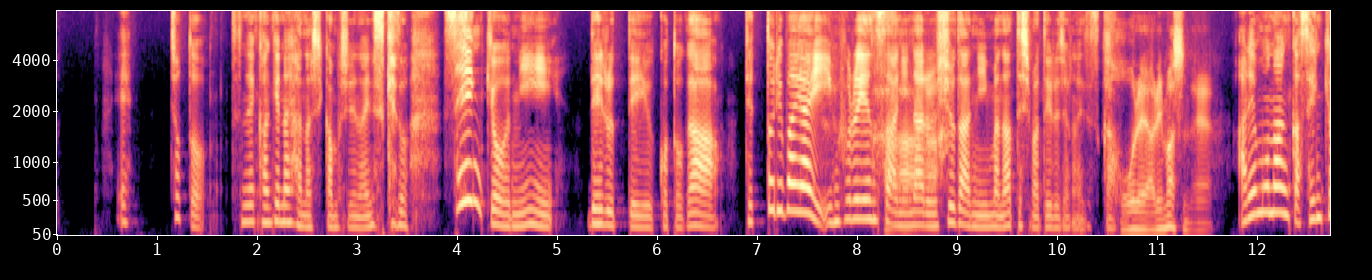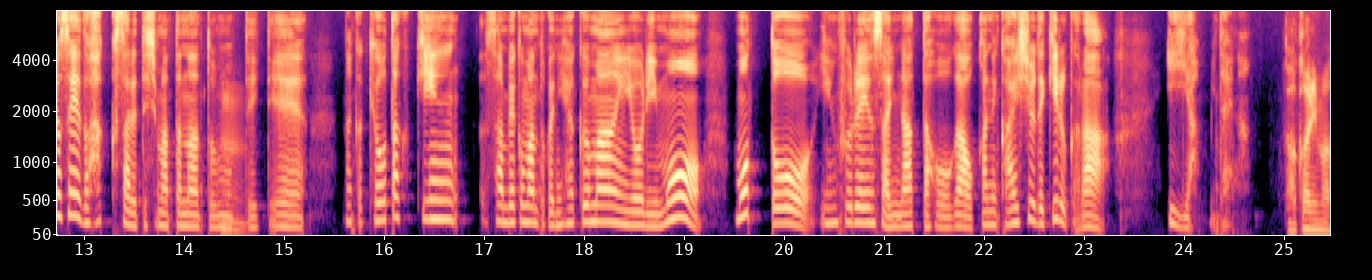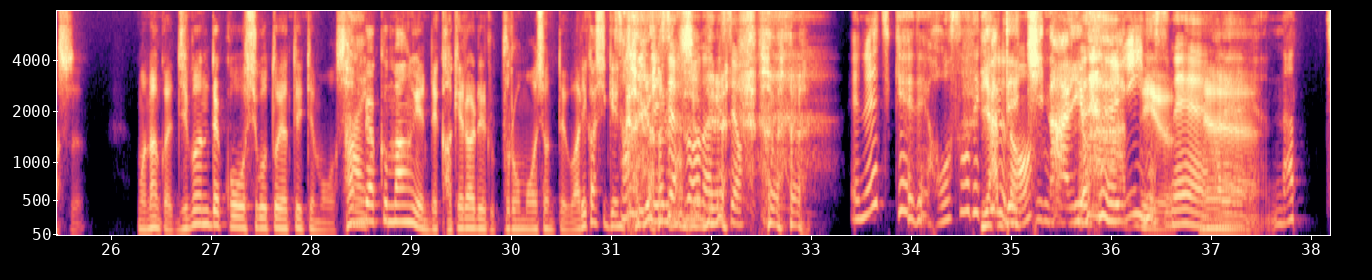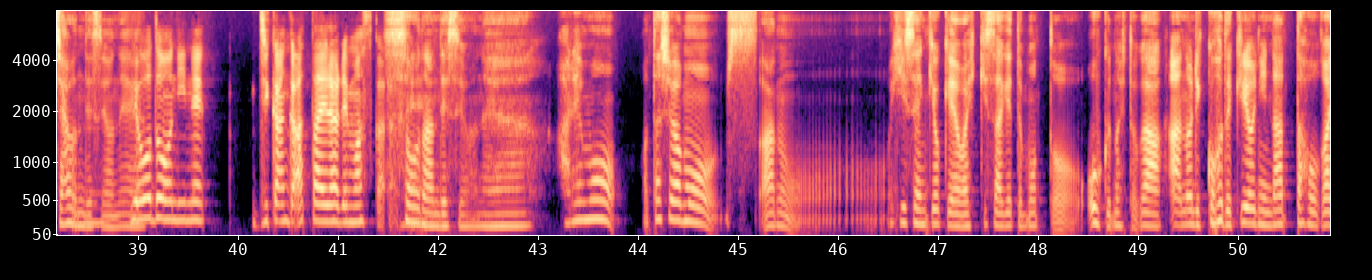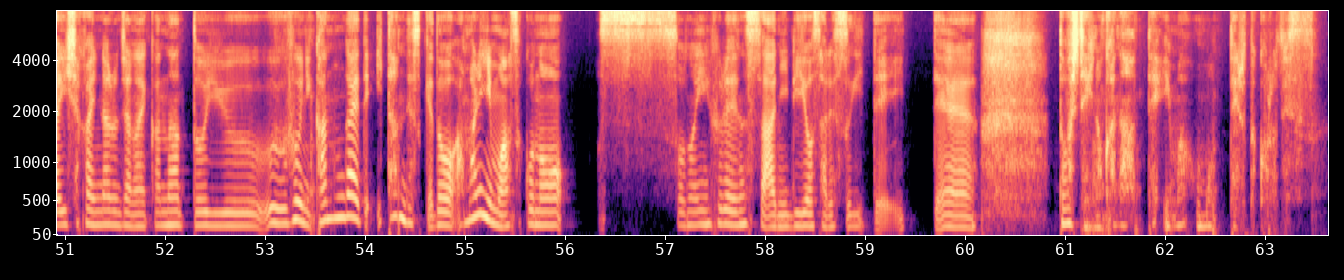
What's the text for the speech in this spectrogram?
え、ちょっと全然関係ない話かもしれないんですけど、選挙に出るっていうことが、手っ取り早いインフルエンサーになる手段に今なってしまっているじゃないですか。これありますね。あれもなんか選挙制度ハックされてしまったなと思っていて、なんか供託金300万とか200万よりも、もっとインフルエンサーになった方がお金回収できるから、いいや、みたいな。わかります。もうなんか自分でこう仕事をやっていても、300万円でかけられるプロモーションって割かし限そう界があるんですよね。そうなんですよ。NHK で放送できいや、るのできないよいう。いいですね。あねれ、なっちゃうんですよね。平等にね、時間が与えられますからね。そうなんですよね。あれも、私はもう、すあの、非選挙権は引き下げてもっと多くの人が、あの、立候補できるようになった方がいい社会になるんじゃないかなというふうに考えていたんですけど、あまりにもあそこの、そのインフルエンサーに利用されすぎていって、どうしていいのかなって今思ってるところです。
